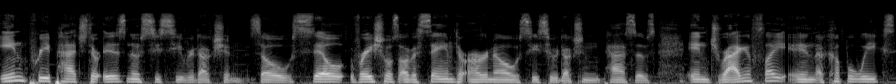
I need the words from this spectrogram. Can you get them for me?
in pre-patch there is no cc reduction. So still racials are the same. There are no cc reduction passives. In dragonflight in a couple weeks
